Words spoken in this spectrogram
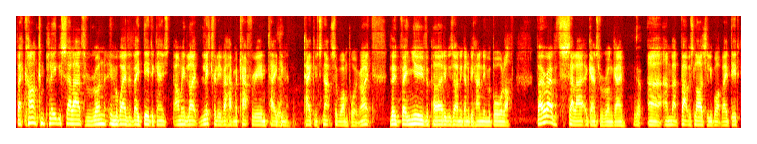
they can't completely sell out to run in the way that they did against. I mean, like literally, they had McCaffrey in taking yeah. taking snaps at one point, right? They, they knew the Purdy was only going to be handing the ball off. They were able to sell out against a run game, yeah. uh, and that, that was largely what they did.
